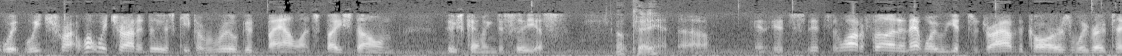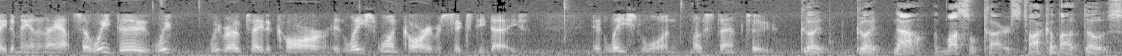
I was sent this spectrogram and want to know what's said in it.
we, we try what we try to do is keep a real good balance based on who's coming to see us. Okay. And, uh, and it's it's a lot of fun, and that way we get to drive the cars. We rotate them in and out. So we do we we rotate a car at least one car every sixty days, at least one, most time two. Good, good. Now, muscle cars. Talk about those.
